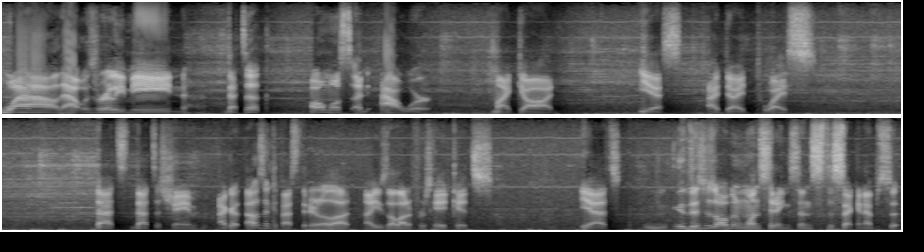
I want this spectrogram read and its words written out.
Wow, that was really mean. That took almost an hour. My God. Yes, I died twice. That's that's a shame. I got I was incapacitated a lot. I used a lot of first aid kits. Yeah, it's this has all been one sitting since the second episode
